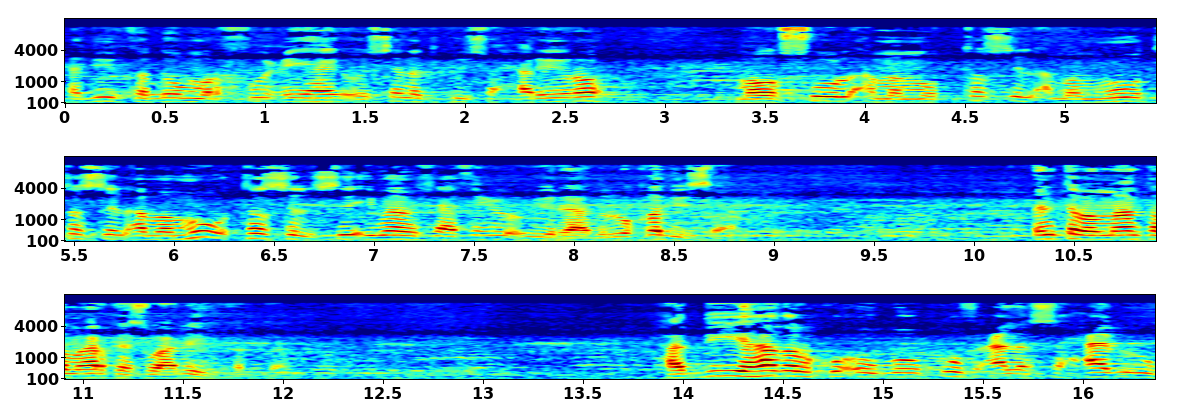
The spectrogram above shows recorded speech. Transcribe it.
xadiidku hadduu marfuuc yahay oo sanadkiisu xariiro mawsuul ama muttasil ama muutasil ama mu'tasil sida imaam shaafici uu yidhaahdo luqadiisa. Intaba maanta ma arkaysa waa dhihi kartaa haddii hadalku uu mawquuf cala saxaabi uu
